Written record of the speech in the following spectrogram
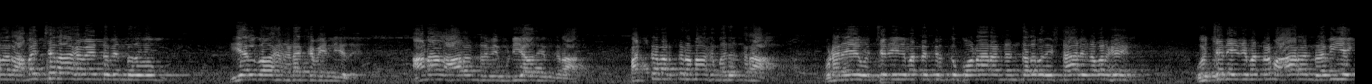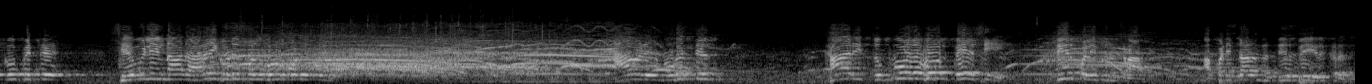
அவர் அமைச்சராக வேண்டும் என்பதும் இயல்பாக நடக்க வேண்டியது. ஆனால் ஆர் என் ரவி முடியாது என்கிறார். பட்டவர்த்தனமாக மறுக்கிறார். உடனே உச்ச நீதிமன்றத்திற்கு போனார் அண்ணன் தளபதி ஸ்டாலின் அவர்கள். உச்சநீதிமன்றம் ஆர் என் ரவியை கூப்பிட்டு செவிலில் நாடு அறை கொடுப்பது போல் கொடுத்து. அவருடைய முகத்தில் காரி துப்புவது போல் பேசி தீர்ப்பளித்திருக்கிறார். அப்படித்தான் அந்த தீர்ப்பே இருக்கிறது.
